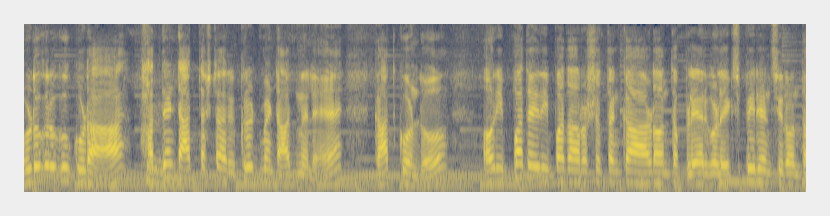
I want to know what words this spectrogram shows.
ಹುಡುಗರಿಗೂ ಕೂಡ ಹದಿನೆಂಟು ಆದ ತಕ್ಷಣ ರಿಕ್ರೂಟ್ಮೆಂಟ್ ಆದಮೇಲೆ ಕಾತ್ಕೊಂಡು ಅವ್ರು ಇಪ್ಪತ್ತೈದು ಇಪ್ಪತ್ತಾರು ವರ್ಷದ ತನಕ ಆಡೋಂಥ ಪ್ಲೇಯರ್ಗಳು ಎಕ್ಸ್ಪೀರಿಯನ್ಸ್ ಇರುವಂಥ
